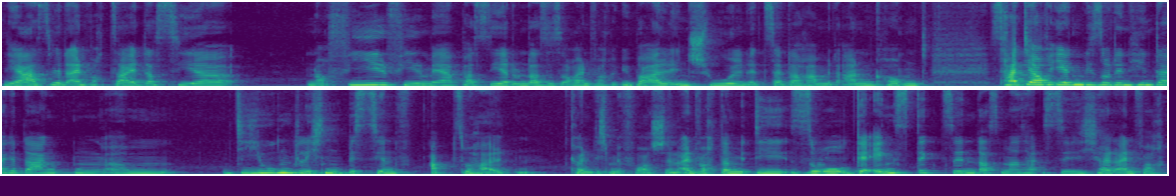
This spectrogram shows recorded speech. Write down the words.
ja, es wird einfach Zeit, dass hier noch viel, viel mehr passiert und dass es auch einfach überall in Schulen etc. mit ankommt. Es hat ja auch irgendwie so den Hintergedanken, ähm, die Jugendlichen ein bisschen abzuhalten, könnte ich mir vorstellen. Einfach damit die so geängstigt sind, dass man sich halt einfach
